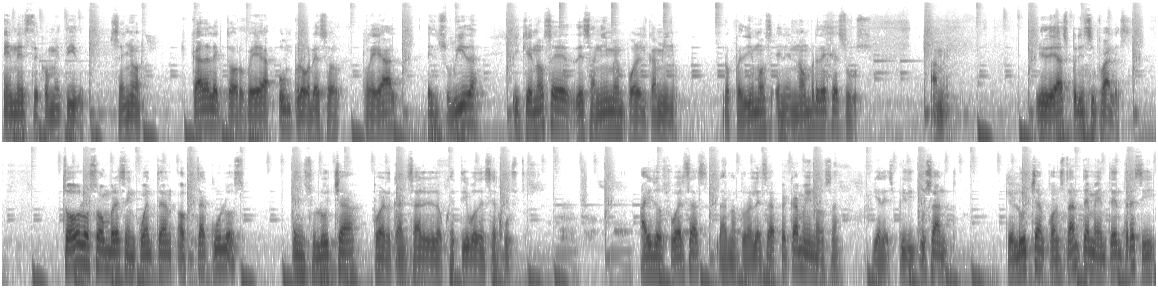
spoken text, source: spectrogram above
en este cometido. Señor, que cada lector vea un progreso real en su vida y que no se desanimen por el camino. Lo pedimos en el nombre de Jesús. Amén. Ideas principales. Todos los hombres encuentran obstáculos en su lucha por alcanzar el objetivo de ser justos. Hay dos fuerzas, la naturaleza pecaminosa y el Espíritu Santo, que luchan constantemente entre sí,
